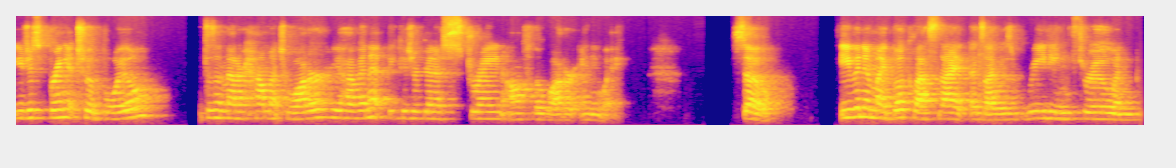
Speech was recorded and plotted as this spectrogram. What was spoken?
You just bring it to a boil. It doesn't matter how much water you have in it because you're going to strain off the water anyway. So, even in my book last night, as I was reading through and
